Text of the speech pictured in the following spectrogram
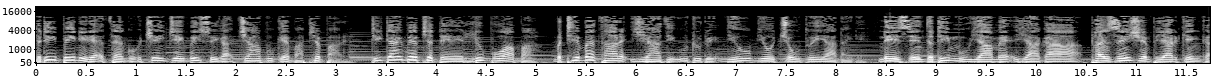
တတိပေးနေတဲ့အသံကိုအချိန်ချင်းမိတ်ဆွေကကြားပူးခဲ့မှာဖြစ်ပါတယ် ဒီတိုင်းပဲဖြစ်တယ်လူဘဝမှာမထင်မှတ်ထားတဲ့ယာဒီဥတုတွေမျိုးမျိုးကြုံတွေ့ရနိုင်တယ်။နေ့စဉ်တတိမူရမယ့်အရာကဖန်ဆင်းရှင်ဖျားခင်က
